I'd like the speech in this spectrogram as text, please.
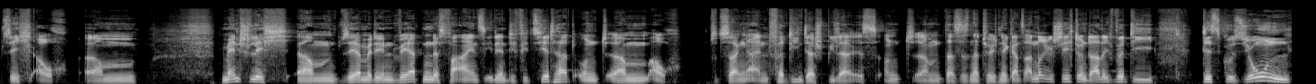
sich auch ähm, menschlich ähm, sehr mit den Werten des Vereins identifiziert hat und ähm, auch sozusagen ein verdienter Spieler ist. Und ähm, das ist natürlich eine ganz andere Geschichte und dadurch wird die Diskussion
